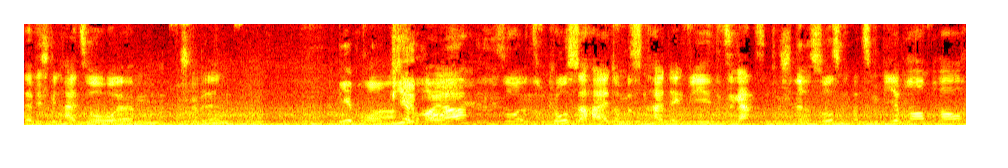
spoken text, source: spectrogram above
Äh, wir spielen halt so, ähm, wie spielen wir denn? Bierbrauer. Bierbräuer, so in so einem Kloster halt und müssen halt irgendwie diese ganzen verschiedenen Ressourcen, die man zum Bierbrauen braucht,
